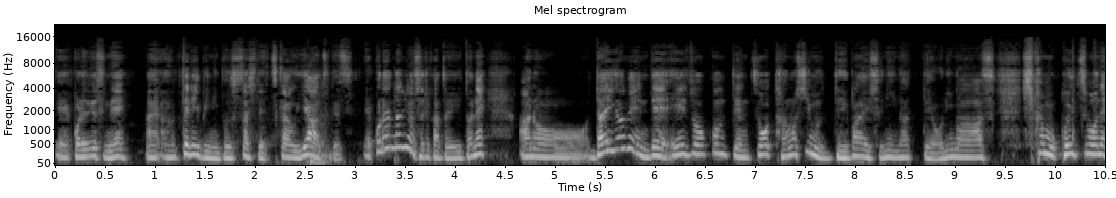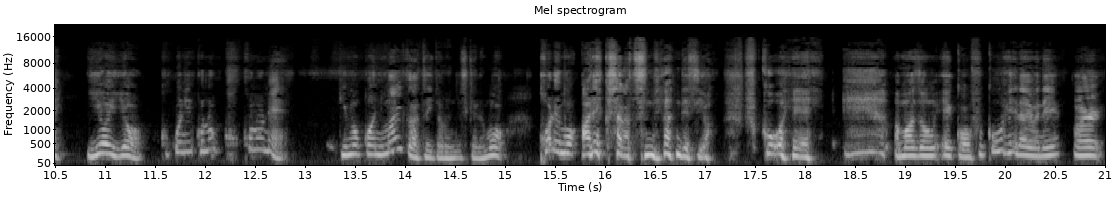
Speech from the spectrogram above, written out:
え、これですね。はい、あの、テレビにぶっ刺して使うヤーツです。え、これは何をするかというとね、あの、大画面で映像コンテンツを楽しむデバイスになっております。しかもこいつもね、いよいよ、ここに、この、ここのね、リモコンにマイクがついてるんですけども、これもアレクサが積んであるんですよ。不公平。アマゾンエコー不公平だよね。はい。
